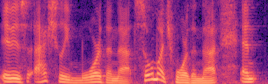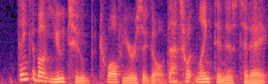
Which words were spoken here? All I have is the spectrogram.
It is actually more than that, so much more than that. And Think about YouTube 12 years ago. That's what LinkedIn is today.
